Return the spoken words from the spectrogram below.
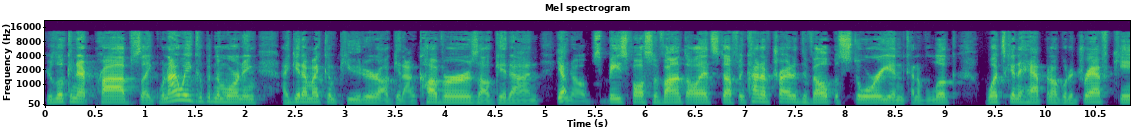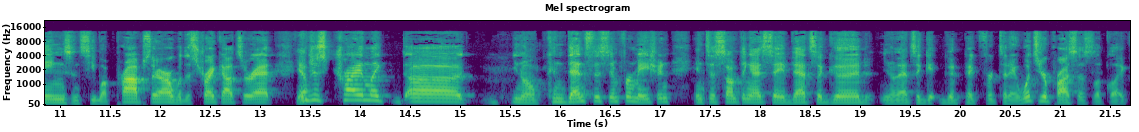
you're looking at props? Like when I wake up in the morning, I get on my computer, I'll get on covers, I'll get on yep. you know baseball savant, all that stuff, and kind of try to develop a story and kind of look what's going to happen. I'll go to DraftKings and see what props there are, what the strikeouts are at, yep. and just try and like uh you know condense this information into something i say that's a good you know that's a good pick for today. What's your process look like?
